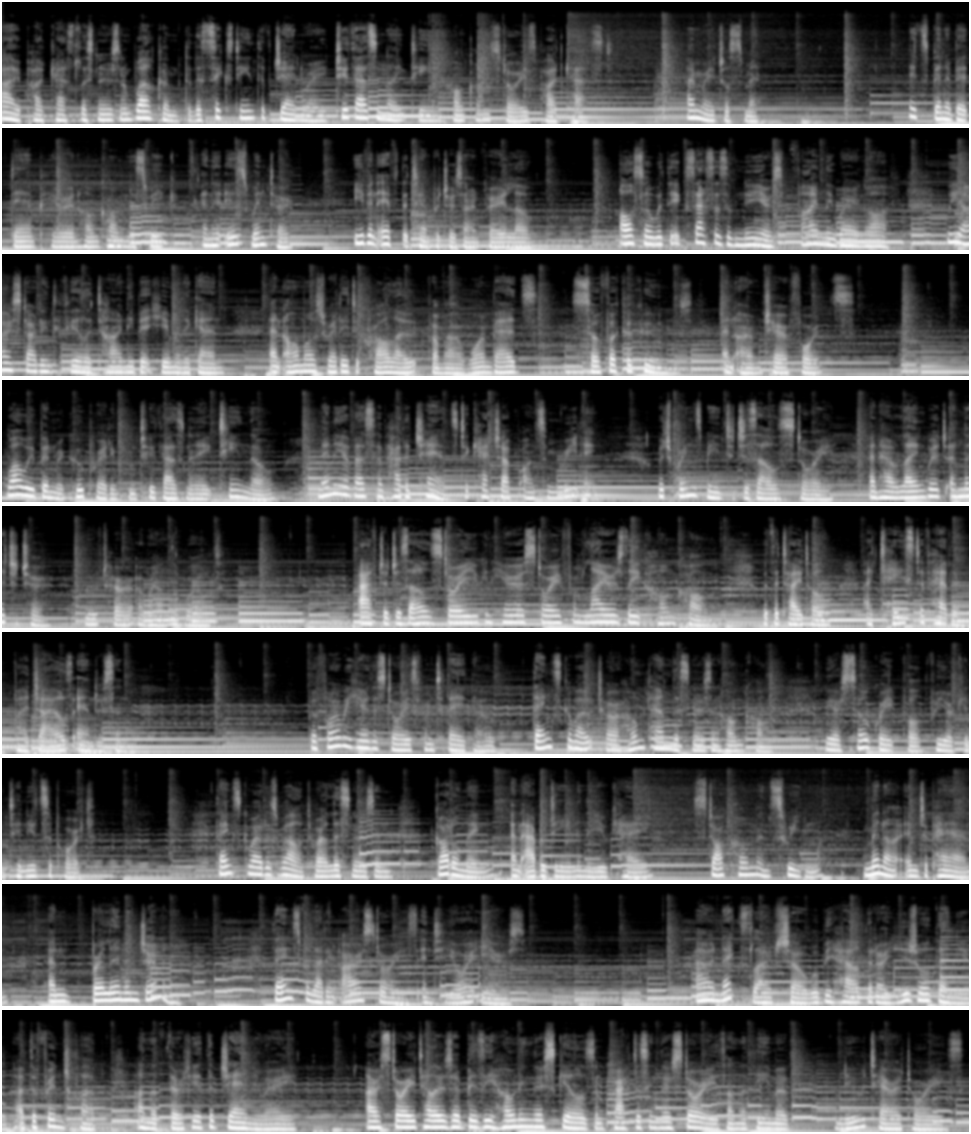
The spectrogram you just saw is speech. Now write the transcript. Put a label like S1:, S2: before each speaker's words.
S1: Hi, podcast listeners, and welcome to the 16th of January 2019 Hong Kong Stories podcast. I'm Rachel Smith. It's been a bit damp here in Hong Kong this week, and it is winter, even if the temperatures aren't very low. Also, with the excesses of New Year's finally wearing off, we are starting to feel a tiny bit humid again and almost ready to crawl out from our warm beds, sofa cocoons, and armchair forts. While we've been recuperating from 2018, though, many of us have had a chance to catch up on some reading, which brings me to Giselle's story and how language and literature moved her around the world. After Giselle's story, you can hear a story from Liars League Hong Kong with the title A Taste of Heaven by Giles Anderson. Before we hear the stories from today, though, thanks go out to our hometown listeners in Hong Kong we are so grateful for your continued support. Thanks go out as well to our listeners in Godalming and Aberdeen in the UK, Stockholm in Sweden, Minna in Japan, and Berlin in Germany. Thanks for letting our stories into your ears. Our next live show will be held at our usual venue at the Fringe Club on the 30th of January. Our storytellers are busy honing their skills and practicing their stories on the theme of new territories.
